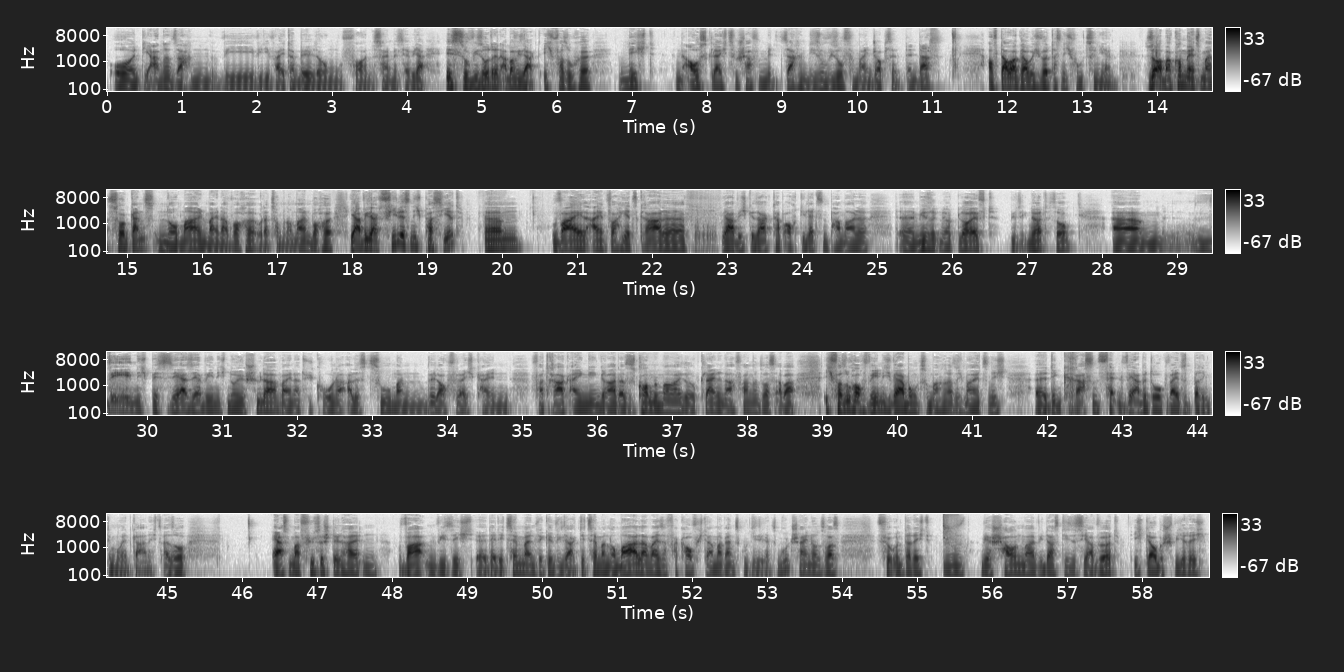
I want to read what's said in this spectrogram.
Und die anderen Sachen wie, wie die Weiterbildung von Simon ist ja wieder, ist sowieso drin. Aber wie gesagt, ich versuche nicht einen Ausgleich zu schaffen mit Sachen, die sowieso für meinen Job sind. Denn das, auf Dauer, glaube ich, wird das nicht funktionieren. So, aber kommen wir jetzt mal zur ganz normalen meiner Woche oder zur normalen Woche. Ja, wie gesagt, viel ist nicht passiert ähm, weil einfach jetzt gerade, ja, wie ich gesagt habe, auch die letzten paar Male Äh, Music Nerd läuft, Music Nerd, so. Ähm, wenig bis sehr, sehr wenig neue Schüler, weil natürlich Corona alles zu. Man will auch vielleicht keinen Vertrag eingehen gerade. Also es kommen immer mal so kleine Nachfragen und sowas, aber ich versuche auch wenig Werbung zu machen. Also ich mache jetzt nicht äh, den krassen, fetten Werbedruck, weil es bringt im Moment gar nichts. Also erstmal Füße stillhalten, warten, wie sich äh, der Dezember entwickelt. Wie gesagt, Dezember normalerweise verkaufe ich da mal ganz gut diese ganzen Gutscheine und sowas für Unterricht. Hm, wir schauen mal, wie das dieses Jahr wird. Ich glaube schwierig.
